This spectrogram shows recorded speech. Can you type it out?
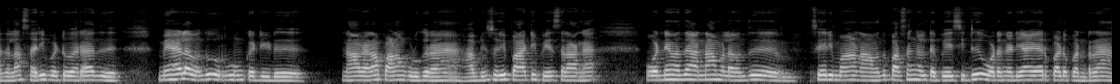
அதெல்லாம் சரிப்பட்டு வராது. மேலே வந்து ஒரு ரூம் கட்டிடு. நான் வேணால் பணம் கொடுக்குறேன் அப்படின்னு சொல்லி பாட்டி பேசுகிறாங்க உடனே வந்து அண்ணாமலை வந்து சரிம்மா நான் வந்து பசங்கள்கிட்ட பேசிவிட்டு உடனடியாக ஏற்பாடு பண்ணுறேன்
